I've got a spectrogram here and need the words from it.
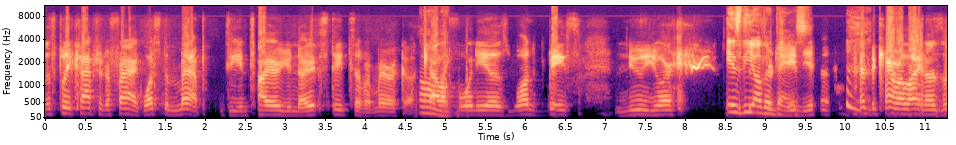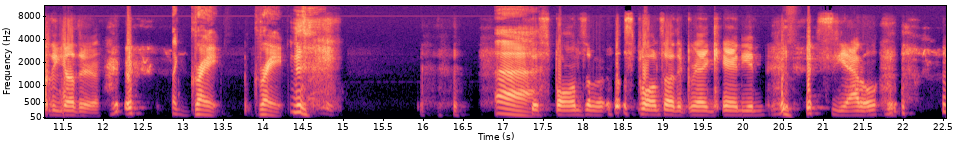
let's play capture the flag. What's the map? The entire United States of America. Oh my- California's one base. New York, Is the other base and the Carolinas are the other. like great, great. uh, The spawns are spawns are the Grand Canyon, Seattle.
